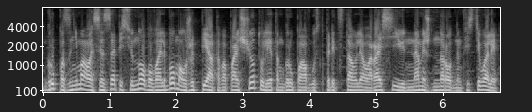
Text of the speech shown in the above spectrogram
группа занималась записью нового альбома, уже пятого по счету. Летом группа «Август» представляла Россию на международном фестивале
